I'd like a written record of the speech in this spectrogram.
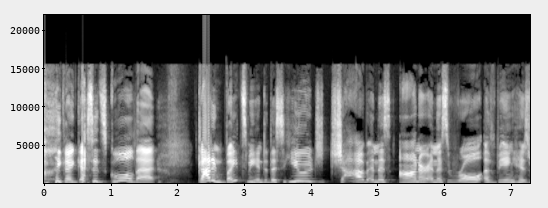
like I guess it's cool that God invites me into this huge job and this honor and this role of being his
